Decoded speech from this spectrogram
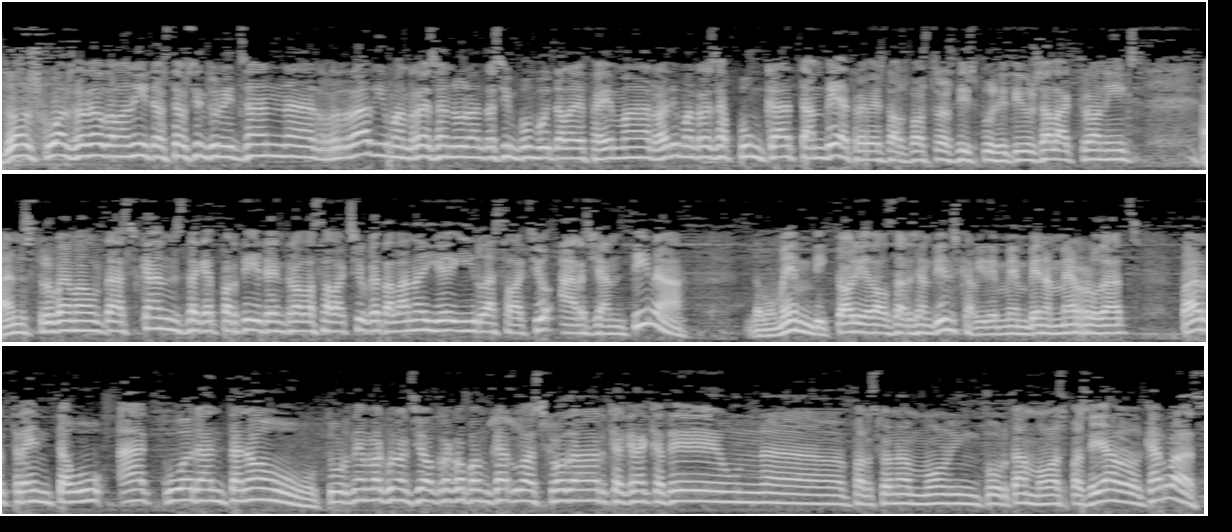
Dos quarts de deu de la nit, esteu sintonitzant eh, Ràdio Manresa 95.8 de la FM, radiomanresa.cat, també a través dels vostres dispositius electrònics. Ens trobem al descans d'aquest partit entre la selecció catalana i, i la selecció argentina. De moment, victòria dels argentins, que evidentment venen més rodats, per 31 a 49. Tornem la connexió altre cop amb Carles Coder, que crec que té una persona molt important, molt especial. Carles!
